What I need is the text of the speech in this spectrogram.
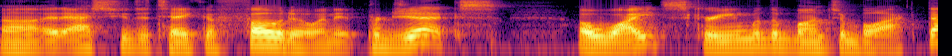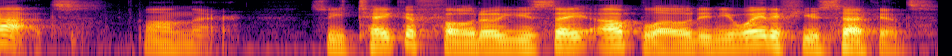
uh, it asks you to take a photo, and it projects a white screen with a bunch of black dots on there. So you take a photo, you say upload, and you wait a few seconds.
